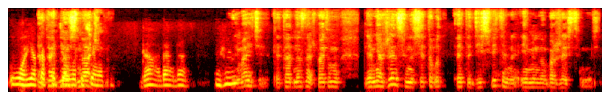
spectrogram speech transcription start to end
Ой, я как это хотела эту тему. Да, да, да. Угу. Понимаете? Это однозначно. Поэтому для меня женственность это вот это действительно именно божественность.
